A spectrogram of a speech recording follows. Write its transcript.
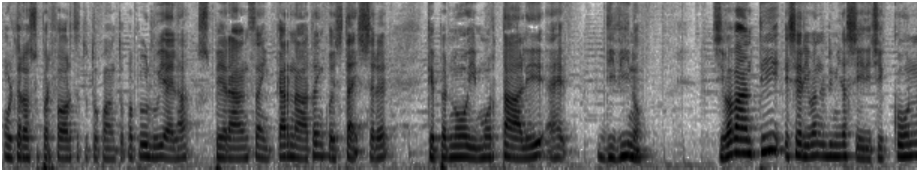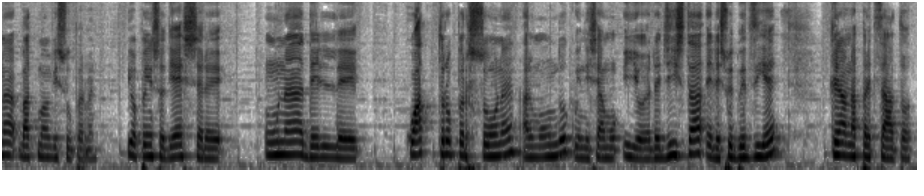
Oltre alla super forza e tutto quanto, proprio lui è la speranza incarnata in quest'essere che per noi mortali è divino si va avanti e si arriva nel 2016 con Batman v Superman. Io penso di essere una delle quattro persone al mondo, quindi siamo io, il regista e le sue due zie, che l'hanno apprezzato.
